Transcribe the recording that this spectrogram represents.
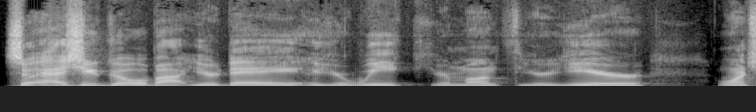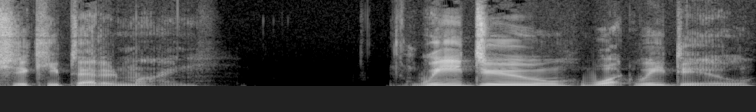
So, as you go about your day, your week, your month, your year, I want you to keep that in mind. We do what we do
